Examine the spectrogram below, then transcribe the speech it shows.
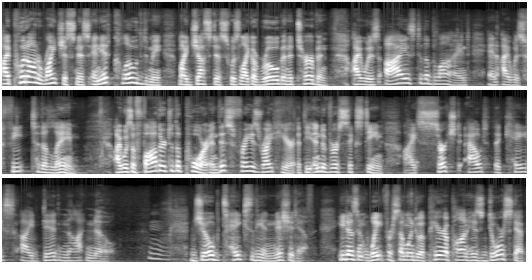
I put on righteousness, and it clothed me. My justice was like a robe and a turban. I was eyes to the blind, and I was feet to the lame. I was a father to the poor, and this phrase right here at the end of verse 16 I searched out the case I did not know. Mm. Job takes the initiative. He doesn't wait for someone to appear upon his doorstep.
